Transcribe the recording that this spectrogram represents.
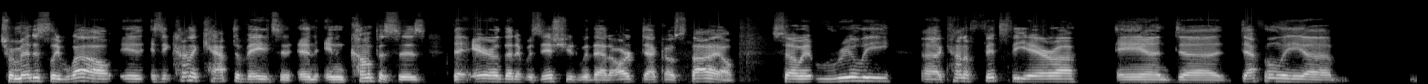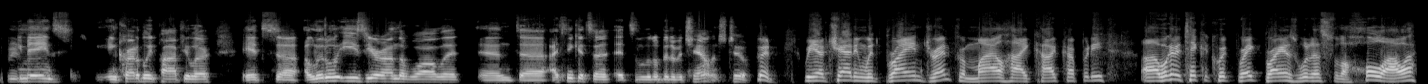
tremendously well is, is it kind of captivates and, and, encompasses the era that it was issued with that Art Deco style. So it really uh, kind of fits the era and uh, definitely uh, remains incredibly popular. It's uh, a little easier on the wallet, and uh, I think it's a it's a little bit of a challenge too. Good. We are chatting with Brian Drent from Mile High Card Company. Uh, we're going to take a quick break. Brian's with us for the whole hour.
